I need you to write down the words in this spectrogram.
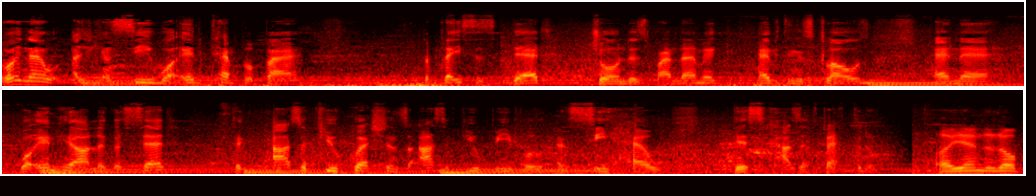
right now, as you can see, we're in Temple Bar. The place is dead during this pandemic. Everything is closed, and uh, we're in here, like I said, to ask a few questions, ask a few people, and see how this has affected them. I ended up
